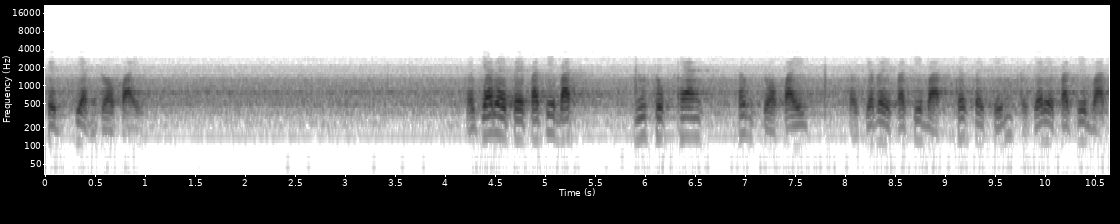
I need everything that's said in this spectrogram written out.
เป็นเที่ยงตัวไปก็จะได้ไปปฏิบัติยุทุกแข้งเพิ่มตัวไปก็จะได้ปฏิบัติถ้าไปถึงก็จะได้ปฏิบัติ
